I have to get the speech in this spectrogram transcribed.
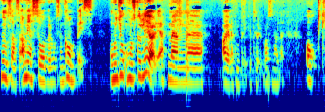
hon sa så här, "Ja, men jag sover hos en kompis. Och hon, hon skulle göra det men eh, ja, jag vet inte riktigt hur, vad som hände. Och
